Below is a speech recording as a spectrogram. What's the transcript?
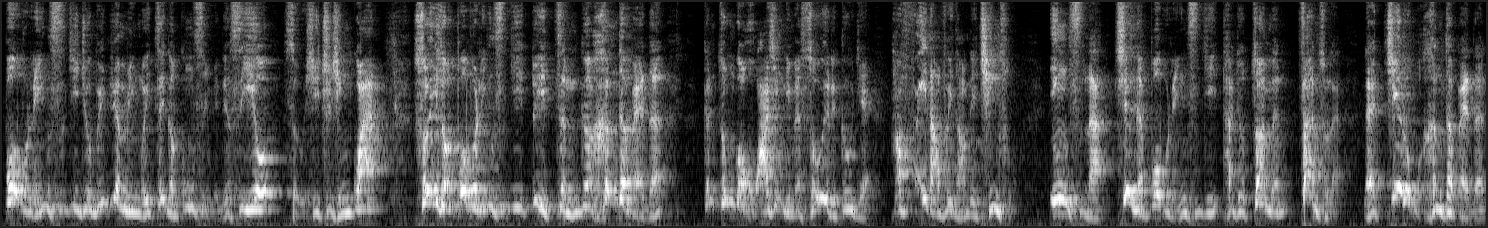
波普林斯基就被任命为这个公司里面的 CEO 首席执行官。所以说，波普林斯基对整个亨特拜登跟中国华信里面所有的勾结，他非常非常的清楚。因此呢，现在波普林斯基他就专门站出来来揭露亨特拜登，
